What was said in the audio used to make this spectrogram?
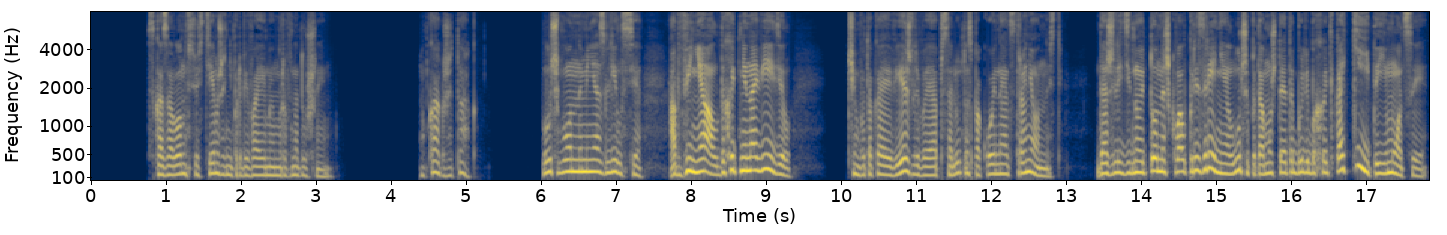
— сказал он все с тем же непробиваемым равнодушием. «Ну как же так? Лучше бы он на меня злился, обвинял, да хоть ненавидел, чем вот такая вежливая и абсолютно спокойная отстраненность. Даже ледяной тон и шквал презрения лучше, потому что это были бы хоть какие-то эмоции.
